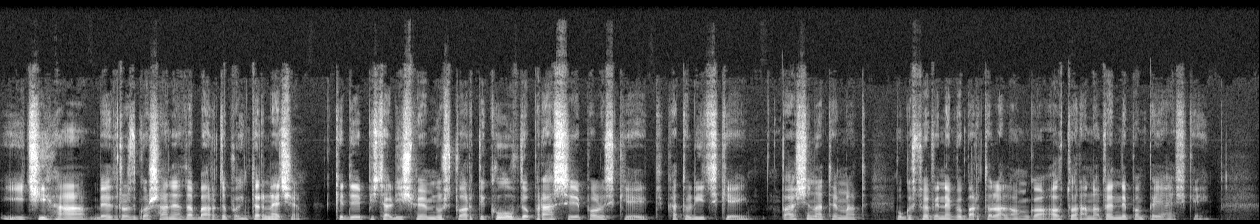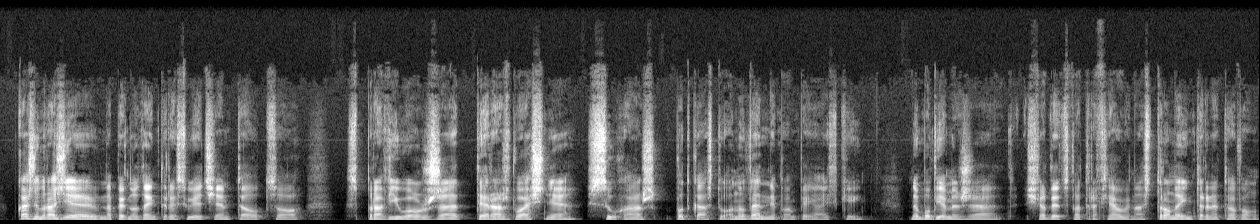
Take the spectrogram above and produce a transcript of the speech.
i cicha, bez rozgłaszania za bardzo po internecie. Kiedy pisaliśmy mnóstwo artykułów do prasy polskiej, katolickiej, właśnie na temat błogosławionego Bartola Longo, autora nowenny pompejańskiej. W każdym razie na pewno zainteresuje Cię to, co sprawiło, że teraz właśnie słuchasz podcastu o nowenny pompejańskiej. No bo wiemy, że świadectwa trafiały na stronę internetową.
